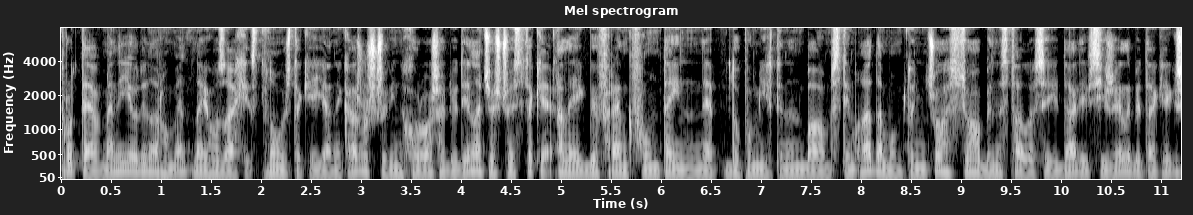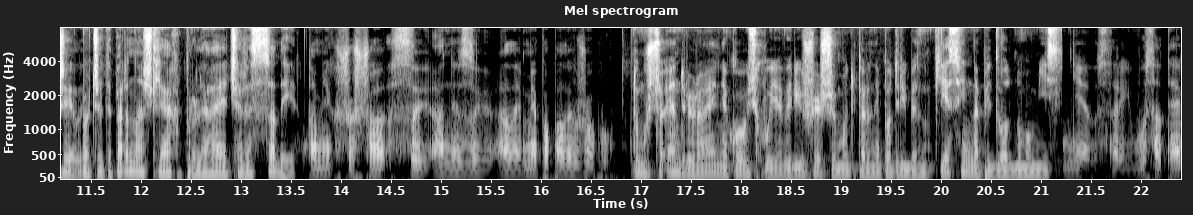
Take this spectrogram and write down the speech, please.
Проте в мене є один аргумент на його захист. Знову ж таки, я не кажу, що він хороша людина чи щось таке. Але якби Френк Фонтейн не допоміг Тененбаум з тим Адамом, то нічого з цього би не сталося, і далі всі жили би так, як жили. Коротше, тепер наш шлях пролягає через сади. Там якщо що с, а не з, але ми попали в жопу. Тому що Ендрю Райан якогось хуя вирішує, що йому тепер не потрібен кисень на підводному місці. Ні, ну старий, вуса тебе,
